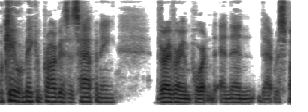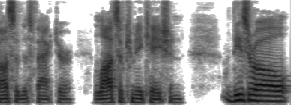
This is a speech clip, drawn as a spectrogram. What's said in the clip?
Okay, we're making progress, it's happening. Very, very important. And then that responsiveness factor, lots of communication. These are all,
